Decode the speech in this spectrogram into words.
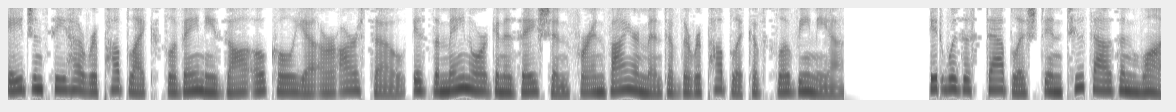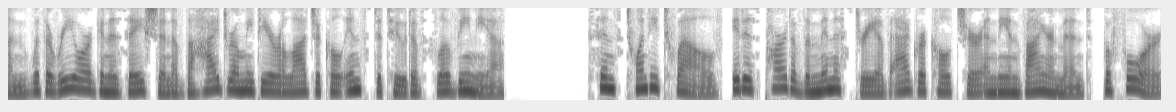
Agencija Republike Slovenije za okolje or ARSO is the main organization for environment of the Republic of Slovenia. It was established in 2001 with a reorganization of the Hydrometeorological Institute of Slovenia. Since 2012, it is part of the Ministry of Agriculture and the Environment, before,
